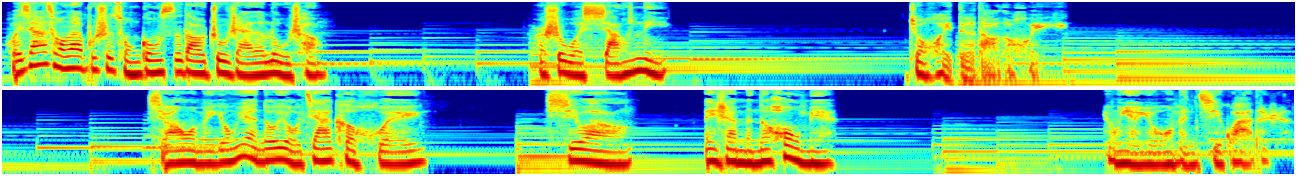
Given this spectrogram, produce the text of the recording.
回家从来不是从公司到住宅的路程，而是我想你。就会得到的回应。希望我们永远都有家可回，希望那扇门的后面永远有我们记挂的人。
